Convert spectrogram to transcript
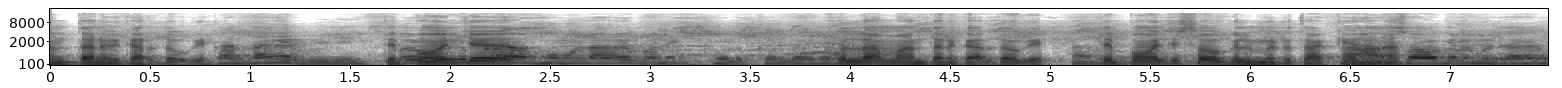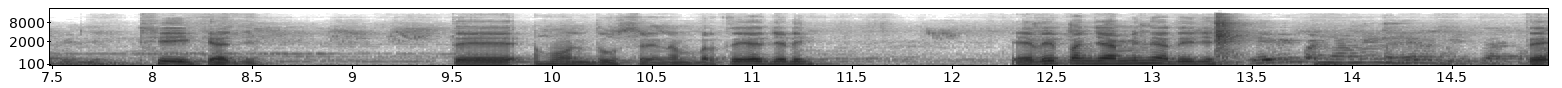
ਅੰਤਨ ਵੀ ਕਰ ਦੋਗੇ। ਕਰ ਦਾਂਗੇ ਰੁਪਏ ਜੀ। ਤੇ ਕੋਈ ਪਹੁੰਚ- ਵੀਰ ਭਰਾ ਫੋਨ ਲਾਵੇ ਕੋਈ ਨਹੀਂ ਖੁੱਲ ਖੁੱਲਾ ਖੁੱਲਾ ਮਾਨਤਨ ਕਰ ਦੋਗੇ। ਤੇ ਪਹੁੰਚ 100 ਕਿਲੋਮੀਟਰ ਤੱਕ ਹੈ ਹਾਂ ਹਨਾ? 100 ਕਿਲੋਮੀਟਰ ਦਾ ਰੁਪਏ ਜੀ। ਠੀਕ ਹੈ ਜੀ। ਤੇ ਹੁਣ ਦੂਸਰੇ ਨੰਬਰ ਤੇ ਹੈ ਜਿਹੜੀ। ਇਹ ਵੀ 5 ਮਹੀਨਿਆਂ ਦੀ ਜੀ। ਇਹ ਵੀ ਪੰਜਾਂ ਮਹੀਨੇ ਦੇ ਚੈੱਕ ਤੇ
